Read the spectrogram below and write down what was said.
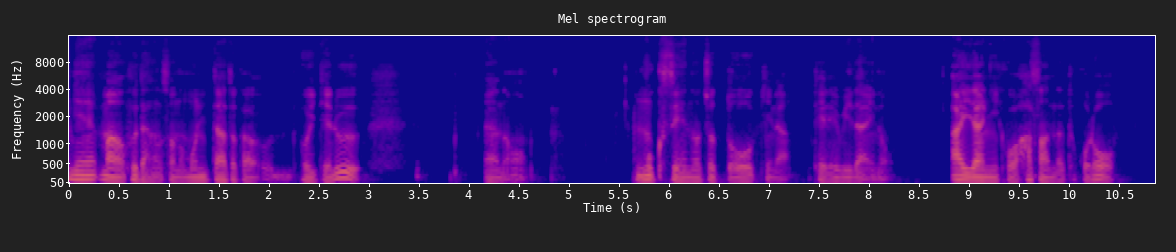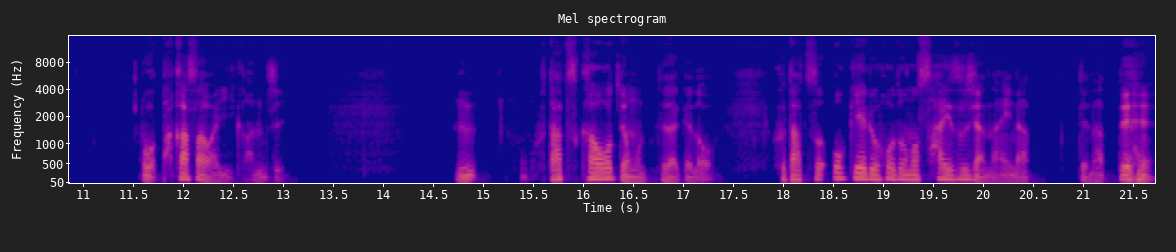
で、まあ普段そのモニターとか置いてる、あの、木製のちょっと大きなテレビ台の間にこう挟んだところ、お、高さはいい感じ。ん？二つ買おうって思ってたけど、二つ置けるほどのサイズじゃないなってなって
